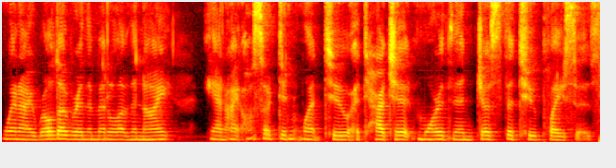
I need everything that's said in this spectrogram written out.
when I rolled over in the middle of the night. And I also didn't want to attach it more than just the two places.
